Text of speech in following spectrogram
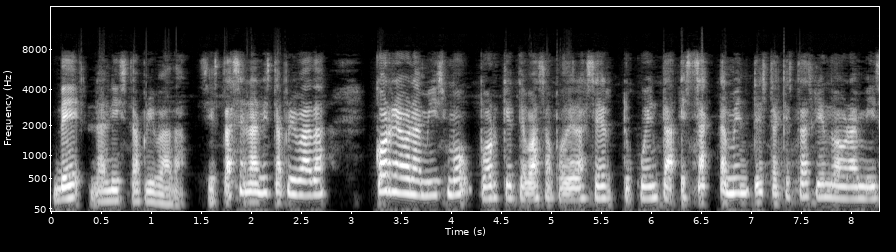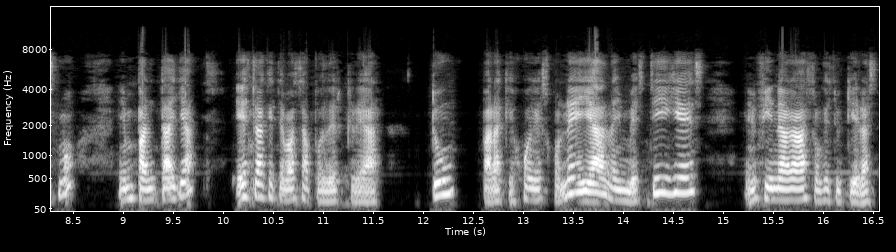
de la lista privada. Si estás en la lista privada, corre ahora mismo porque te vas a poder hacer tu cuenta exactamente esta que estás viendo ahora mismo en pantalla. Es la que te vas a poder crear tú para que juegues con ella, la investigues, en fin, hagas lo que tú quieras.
